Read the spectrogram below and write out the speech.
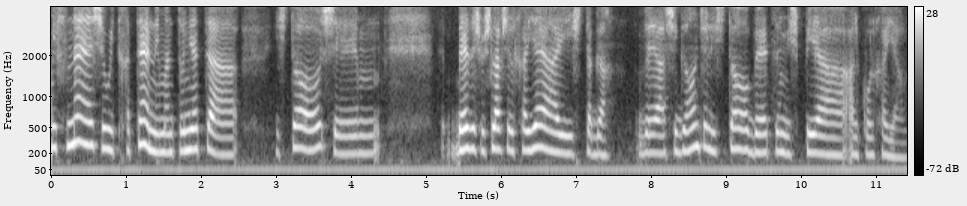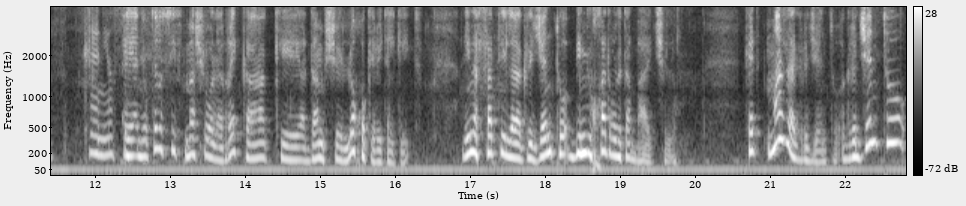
מפנה שהוא התחתן עם אנטונייטה, אשתו, שבאיזשהו שלב של חייה היא השתגעה. והשיגעון של אשתו בעצם השפיע על כל חייו. כן, יוסי. אני רוצה להוסיף משהו על הרקע כאדם שלא חוקר איטלקית. אני נסעתי לאגריג'נטו במיוחד לראות את הבית שלו. כן, מה זה אגריג'נטו? אגריג'נטו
